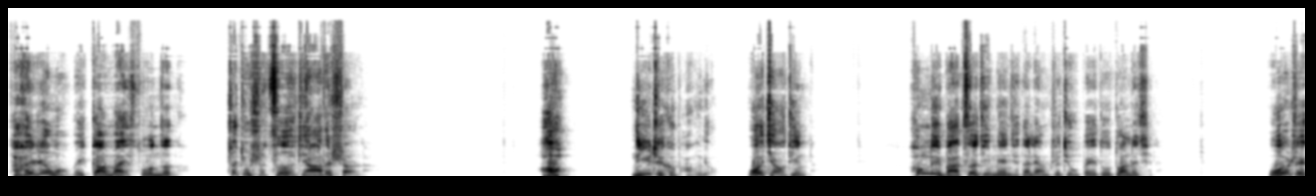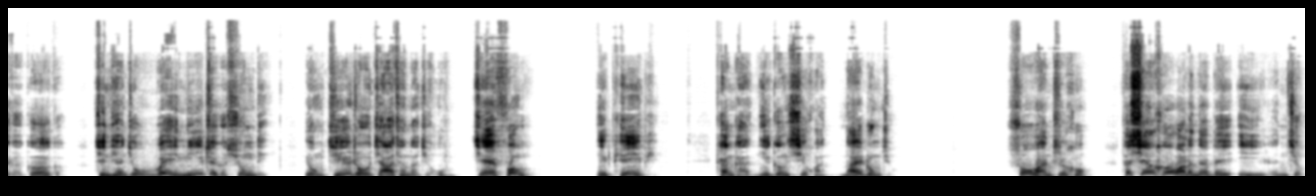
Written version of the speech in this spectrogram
他还认我为干外孙子呢，这就是自家的事儿了。好，你这个朋友，我搅定了。亨利把自己面前的两只酒杯都端了起来。我这个哥哥今天就为你这个兄弟用济州家乡的酒解封，你品一品，看看你更喜欢哪种酒。说完之后，他先喝完了那杯薏仁酒，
